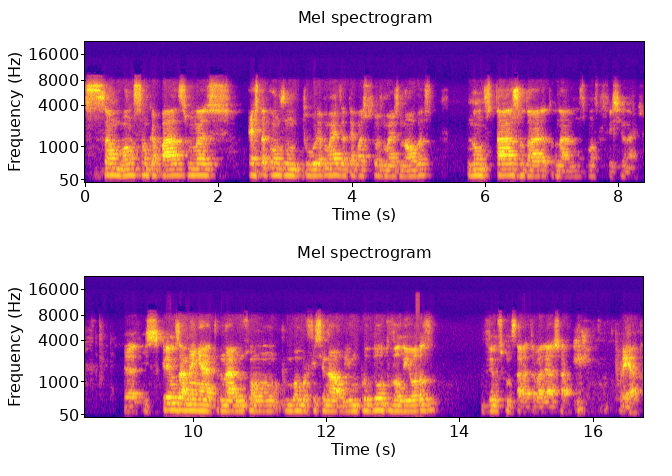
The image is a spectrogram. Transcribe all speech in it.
São bons, são capazes, mas esta conjuntura, mais até para as pessoas mais novas, não está a ajudar a tornar-nos bons profissionais. Uh, e se queremos amanhã tornar-nos um, um, bom profissional e um produto valioso, devemos começar a trabalhar já. Obrigado.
